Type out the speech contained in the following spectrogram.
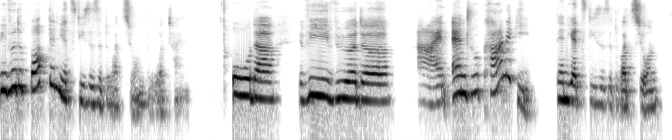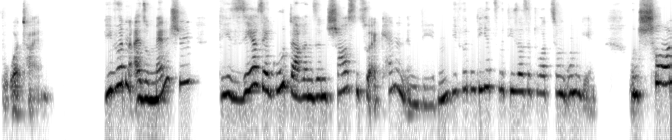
wie würde Bob denn jetzt diese Situation beurteilen? Oder wie würde ein Andrew Carnegie denn jetzt diese Situation beurteilen? Wie würden also Menschen, die sehr, sehr gut darin sind, Chancen zu erkennen im Leben, wie würden die jetzt mit dieser Situation umgehen? Und schon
